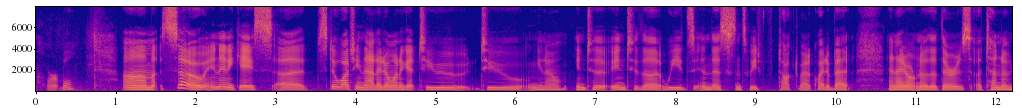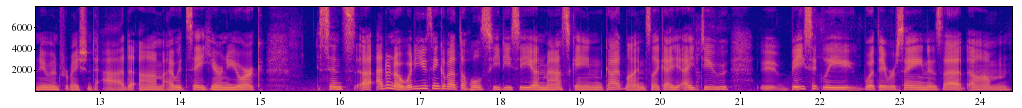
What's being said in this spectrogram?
horrible. Um, so in any case, uh, still watching that. I don't want to get too too you know into into the weeds in this since we've talked about it quite a bit, and I don't know that there's a ton of new information to add. Um, I would say here in New York. Since uh, I don't know, what do you think about the whole CDC unmasking guidelines? Like, I, I do basically what they were saying is that um,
